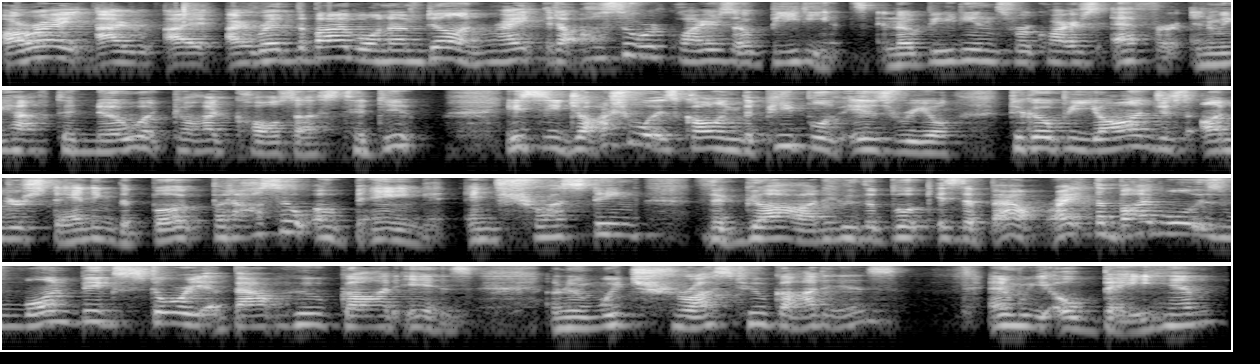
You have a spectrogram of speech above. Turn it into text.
all right, I, I, I read the Bible and I'm done, right? It also requires obedience, and obedience requires effort, and we have to know what God calls us to do. You see, Joshua is calling the people of Israel to go beyond just understanding the book, but also obeying it and trusting the God who the book is about, right? The Bible is one big story about who God is. And when we trust who God is, and we obey him.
